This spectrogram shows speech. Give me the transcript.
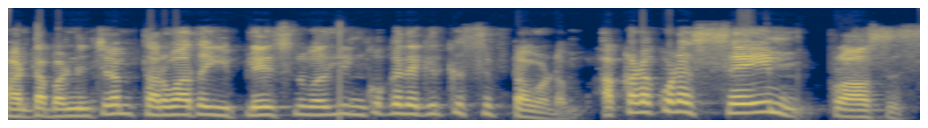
పంట పండించడం తర్వాత ఈ ప్లేస్ను వదిలి ఇంకొక దగ్గరికి షిఫ్ట్ అవ్వడం. అక్కడ కూడా సేమ్ ప్రాసెస్.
